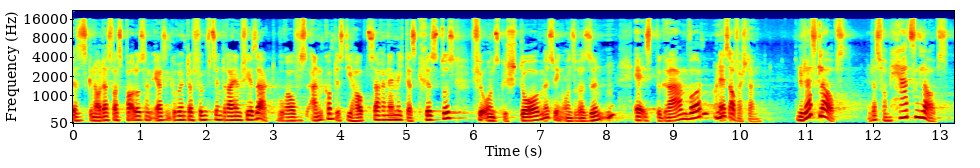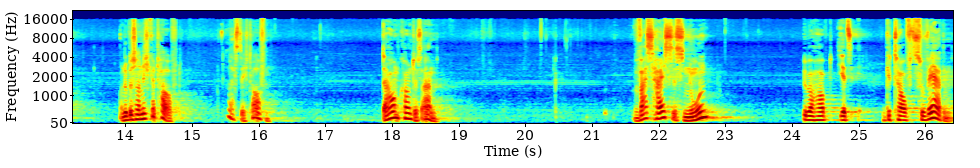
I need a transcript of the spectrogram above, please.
Das ist genau das, was Paulus im 1. Korinther 15, 3 und 4 sagt. Worauf es ankommt, ist die Hauptsache, nämlich, dass Christus für uns gestorben ist wegen unserer Sünden. Er ist begraben worden und er ist auferstanden. Wenn du das glaubst, wenn du das vom Herzen glaubst und du bist noch nicht getauft, lass dich taufen. Darum kommt es an. Was heißt es nun, überhaupt jetzt getauft zu werden?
